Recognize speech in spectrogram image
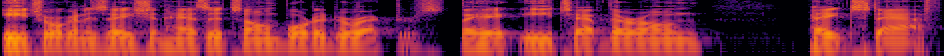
Each organization has its own board of directors. They each have their own paid staff.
